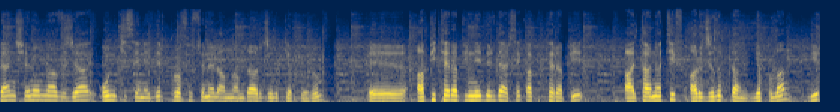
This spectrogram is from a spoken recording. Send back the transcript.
Ben Şenol Nazlıca 12 senedir profesyonel anlamda arıcılık yapıyorum. Ee, apiterapi nedir dersek apiterapi alternatif arıcılıktan yapılan bir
